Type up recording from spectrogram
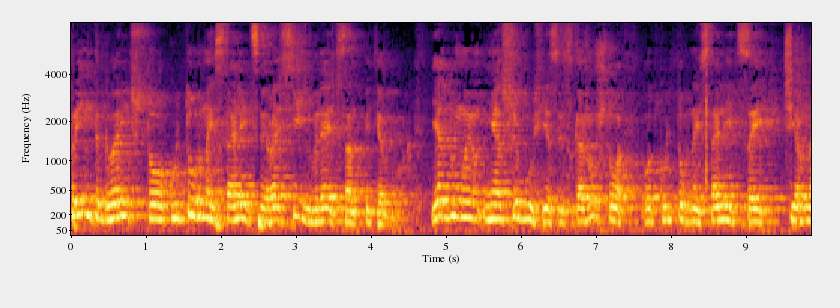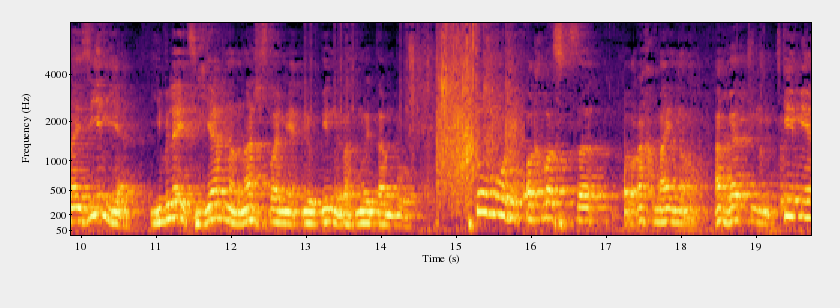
Принято говорить, что культурной столицей России является Санкт-Петербург. Я думаю, не ошибусь, если скажу, что вот культурной столицей Черноземья является явно наш с вами любимый родной Тамбов. Кто может похвастаться Рахмайновым, Агатиным, теми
